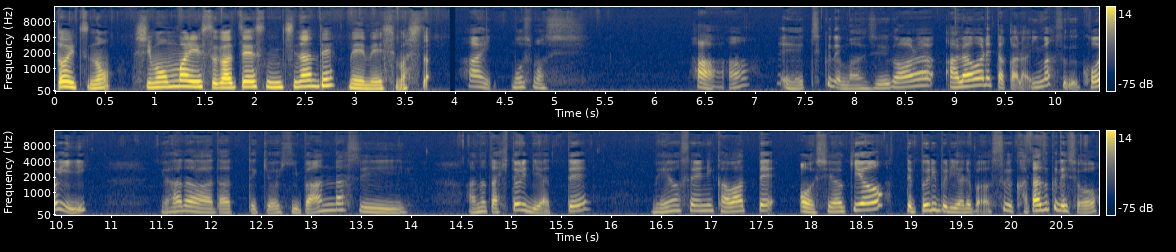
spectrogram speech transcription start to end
ドイツのシモン・マリウスがゼウスにちなんで命名しました。はいもしもし。はあ？えー、地区で魔獣が現れたから今すぐ来い？やだだって今日非番だし。あなた一人でやって冥王星に代わってお仕置きよってブリブリやればすぐ片付くでしょ？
